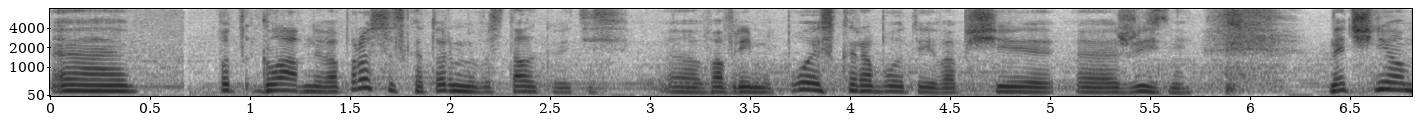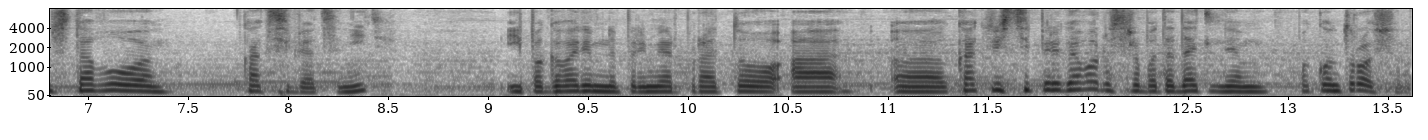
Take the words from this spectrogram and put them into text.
э, вот главные вопросы, с которыми вы сталкиваетесь э, во время поиска работы и вообще э, жизни. Начнем с того, как себя ценить. И поговорим, например, про то, а, а как вести переговоры с работодателем по контрофилу.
